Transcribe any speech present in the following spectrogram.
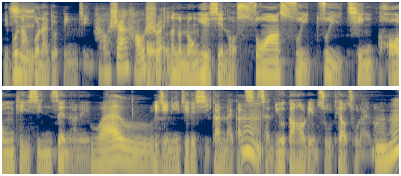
日本人本来就盯紧。好山好哦水那，个农业县吼，山水最清，空气新鲜安尼。哇哦，一一年这个时间来甲茨城，因为刚好脸书跳出来嘛。嗯哼，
